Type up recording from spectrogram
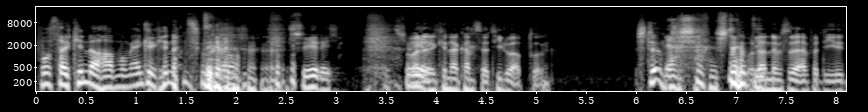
Du musst halt Kinder haben, um Enkelkinder zu bekommen. schwierig. Aber deine Schwierig. Kinder kannst du ja Tilo abdrücken. Stimmt. Ja, st- stimmt. Und dann nimmst du einfach die,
